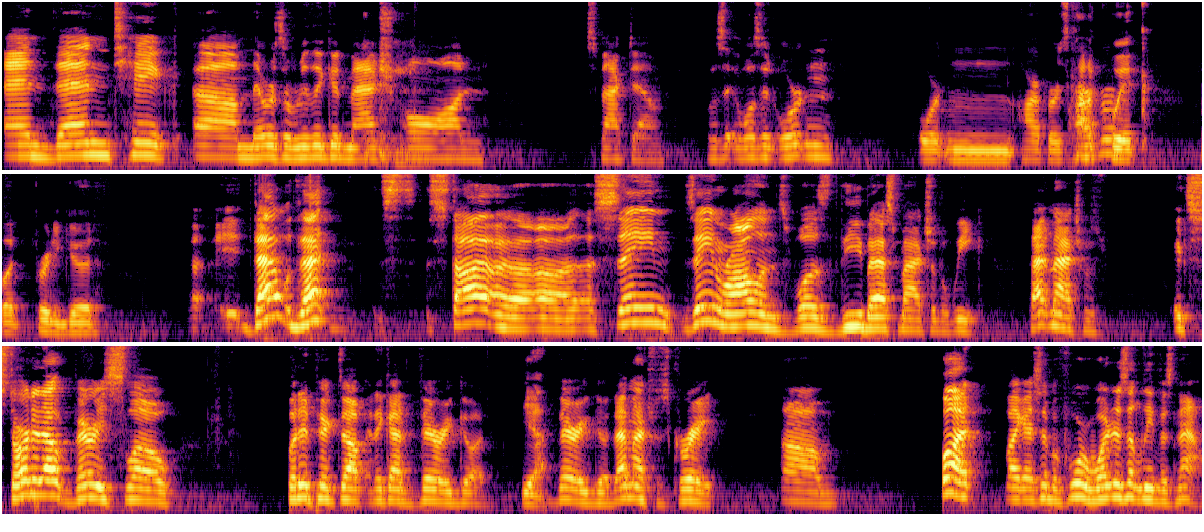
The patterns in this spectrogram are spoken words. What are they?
and then take, um, there was a really good match on SmackDown. Was it was it Orton? Orton Harper's kind of Harper? quick, but pretty good. Uh, it- that that style, uh, uh, Zayn Zayn Rollins was the best match of the week. That match was. It started out very slow, but it picked up and it got very good. Yeah, very good. That match was great. Um, but like I said before, where does that leave us now?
